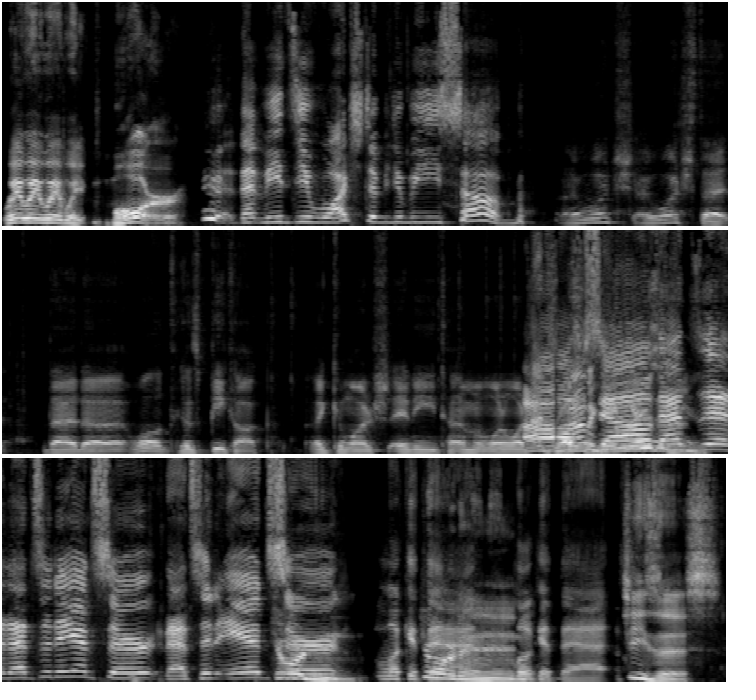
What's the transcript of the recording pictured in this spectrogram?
Wait, wait, wait, wait. More. that means you watch WWE sub. I watch. I watch that. That. Uh. Well, because Peacock. I can watch anytime I want to watch. Oh, wrestling. no, that's it. That's an answer. That's an answer. Jordan. Look at Jordan. that. Look at that. Jesus.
